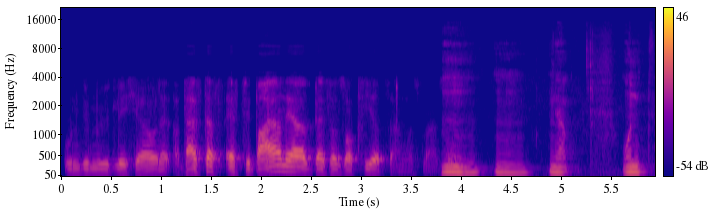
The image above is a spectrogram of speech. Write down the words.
ungemütlicher oder da ist der FC Bayern ja besser sortiert, sagen wir es mal so. Hm, hm, ja. Und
